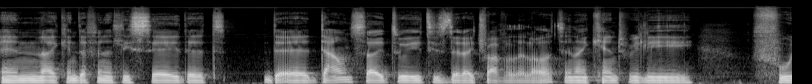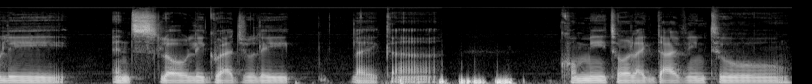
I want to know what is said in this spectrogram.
And I can definitely say that the downside to it is that I travel a lot and I can't really fully and slowly, gradually, like uh, commit or like dive into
